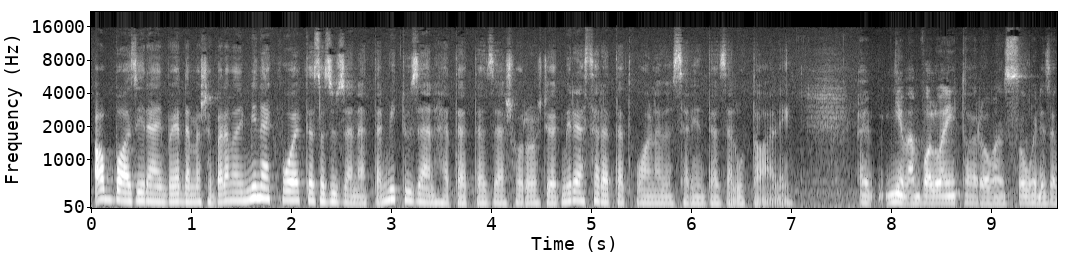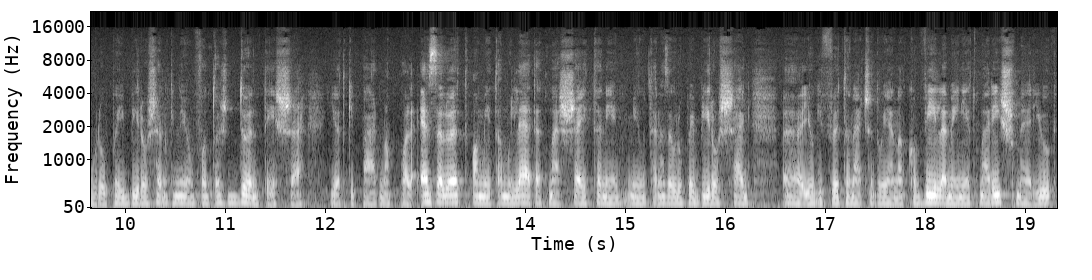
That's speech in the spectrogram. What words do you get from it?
abba az irányba érdemes belemenni, hogy minek volt ez az üzenet üzenete? Mit üzenhetett ezzel Soros György? Mire szeretett volna ön szerint ezzel utalni? Nyilvánvalóan itt arról van szó, hogy az Európai Bíróságnak nagyon fontos döntése jött ki pár nappal ezelőtt, amit amúgy lehetett már sejteni, miután az Európai Bíróság jogi főtanácsadójának a véleményét már ismerjük,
